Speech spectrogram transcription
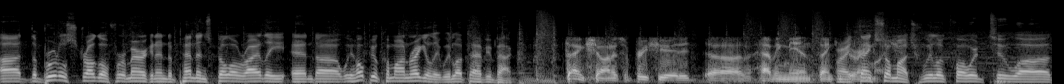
uh, the brutal struggle for American independence. Bill O'Reilly, and uh, we hope you'll come on regularly. We'd love to have you back. Thanks, Sean. It's appreciated uh, having me in. Thank you All right, thanks much. so much. We look forward to uh,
